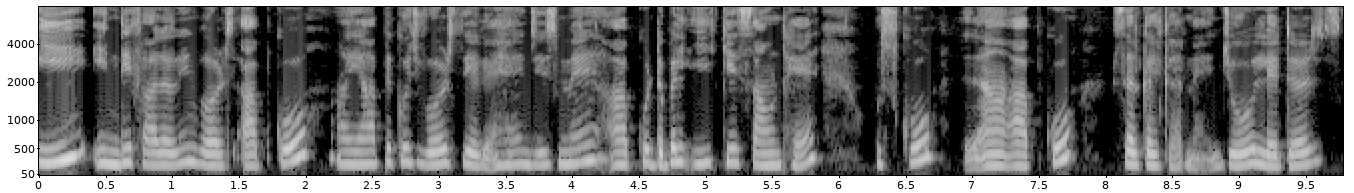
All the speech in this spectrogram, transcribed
E in the following words आपको यहाँ पे कुछ वर्ड्स दिए गए हैं जिसमें आपको डबल ई के साउंड है, उसको आपको सर्कल करना है। जो लेटर्स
